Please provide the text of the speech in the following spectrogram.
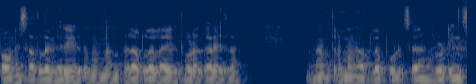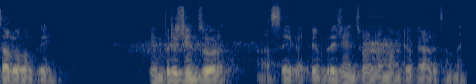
पावणे सातला घरी येतो. मग नंतर आपल्याला थोडा करायचा. नंतर मग आपलं पुढचं रुटीन चालू होते. पिंपरी चिंचवड असं आहे का? पिंपरी चिंचवडला म्हणतो काय अडचण नाही.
